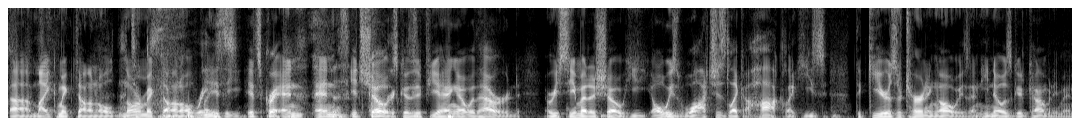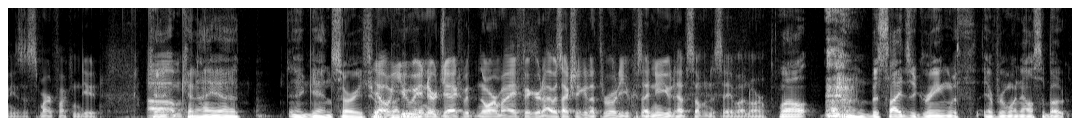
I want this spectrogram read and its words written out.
uh, Mike MacDonald, Norm Macdonald. crazy. It's, it's great. And, and it shows because if you hang out with Howard or you see him at a show, he always watches like a hawk. Like he's, the gears are turning always and he knows good comedy, man. He's a smart fucking dude. Can, can I, uh, again, sorry No, you in. interject with Norm. I figured I was actually going to throw to you because I knew you'd have something to say about Norm. Well, besides agreeing with everyone else about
